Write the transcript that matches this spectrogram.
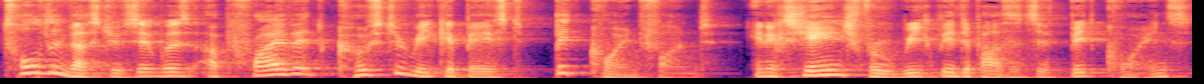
told investors it was a private Costa Rica based Bitcoin fund. In exchange for weekly deposits of Bitcoins,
